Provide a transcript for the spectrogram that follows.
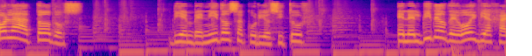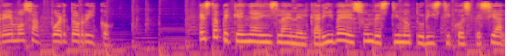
Hola a todos. Bienvenidos a Curiositur. En el video de hoy viajaremos a Puerto Rico. Esta pequeña isla en el Caribe es un destino turístico especial,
